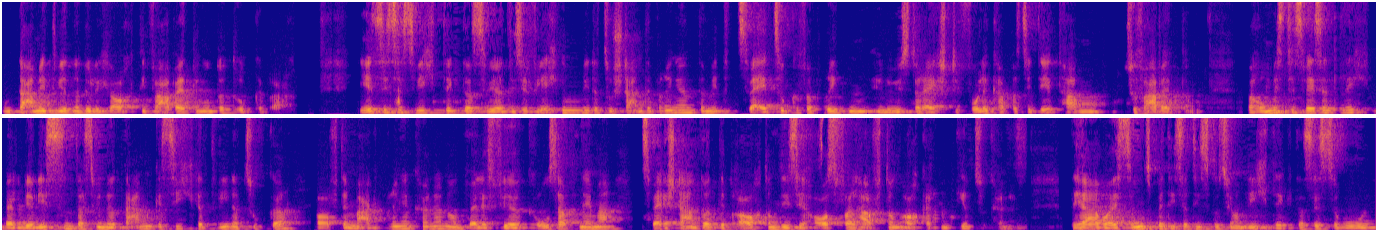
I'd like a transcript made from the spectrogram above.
und damit wird natürlich auch die Verarbeitung unter Druck gebracht. Jetzt ist es wichtig, dass wir diese Flächen wieder zustande bringen, damit zwei Zuckerfabriken in Österreich die volle Kapazität haben zur Verarbeitung. Warum ist das wesentlich? Weil wir wissen, dass wir nur dann gesichert Wiener Zucker auf den Markt bringen können und weil es für Großabnehmer zwei Standorte braucht, um diese Ausfallhaftung auch garantieren zu können. Daher war es uns bei dieser Diskussion wichtig, dass es sowohl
